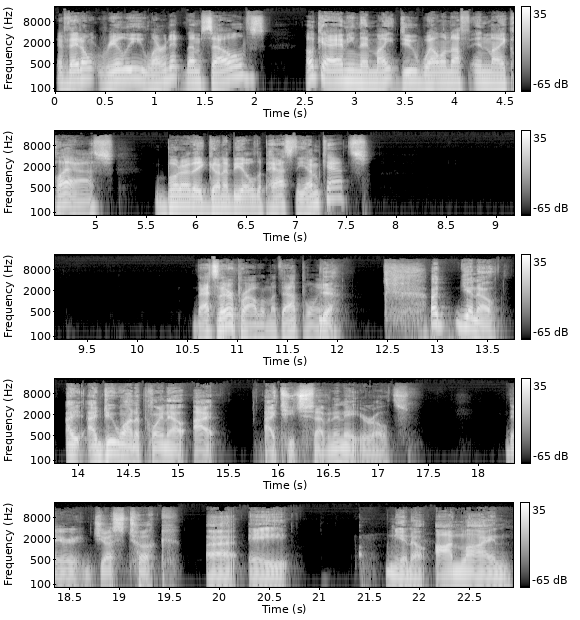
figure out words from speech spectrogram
if they don't really learn it themselves, okay, I mean, they might do well enough in my class, but are they going to be able to pass the MCATs? That's their problem at that point. Yeah. Uh, you know, I, I do want to point out I I teach seven and eight year olds. They just took uh, a you know online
